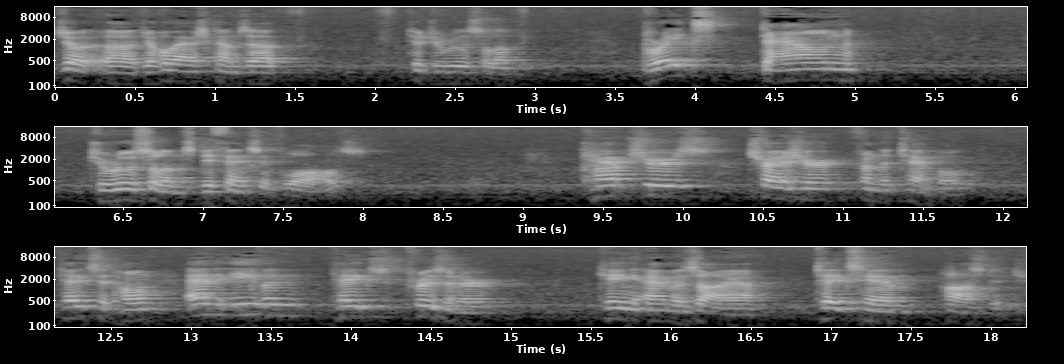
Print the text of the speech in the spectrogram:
Je- uh, Jehoash comes up to Jerusalem, breaks down Jerusalem's defensive walls, captures treasure from the temple, takes it home, and even takes prisoner King Amaziah, takes him hostage,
